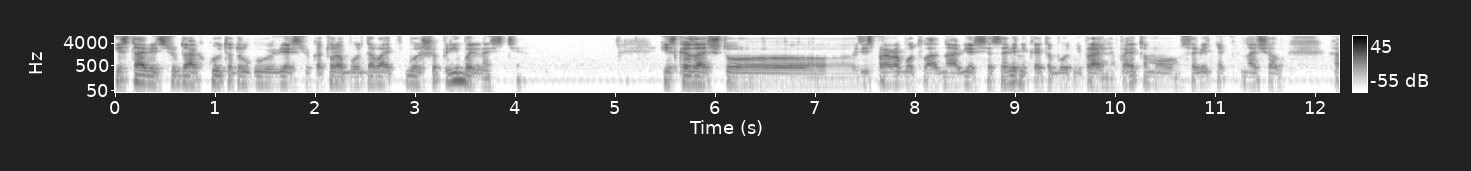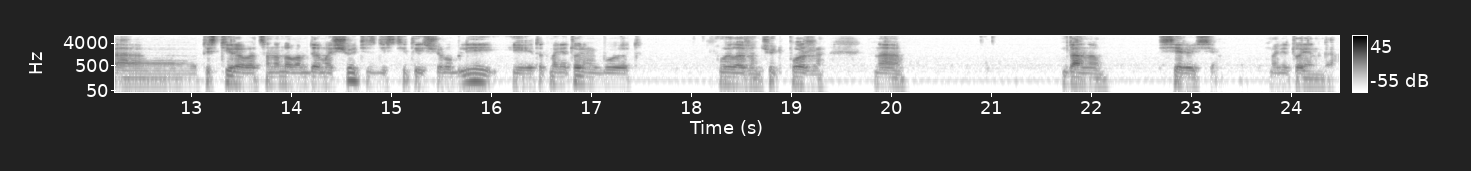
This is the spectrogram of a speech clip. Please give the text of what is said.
И ставить сюда какую-то другую версию, которая будет давать больше прибыльности, и сказать, что здесь проработала одна версия советника, это будет неправильно. Поэтому советник начал э, тестироваться на новом демо-счете с 10 тысяч рублей, и этот мониторинг будет выложен чуть позже на данном сервисе мониторинга.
